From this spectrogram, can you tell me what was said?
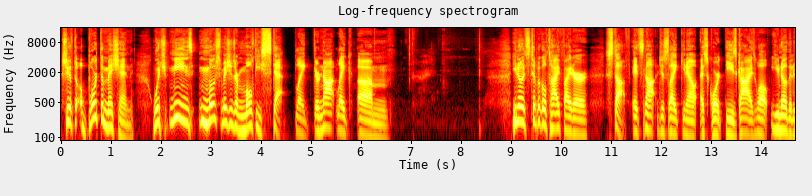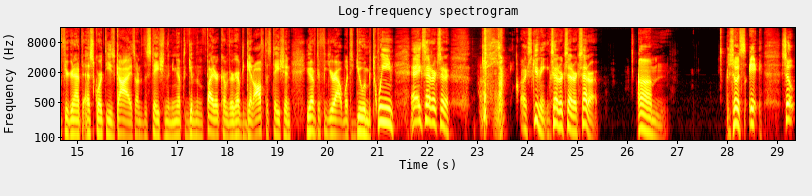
So you have to abort the mission, which means most missions are multi-step. Like they're not like um you know, it's typical TIE fighter stuff. It's not just like, you know, escort these guys. Well, you know that if you're going to have to escort these guys onto the station, then you have to give them fighter cover. They're going to have to get off the station. You have to figure out what to do in between, et cetera, et cetera. Excuse me, et cetera, et cetera, et cetera. Um, so it's, it, so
